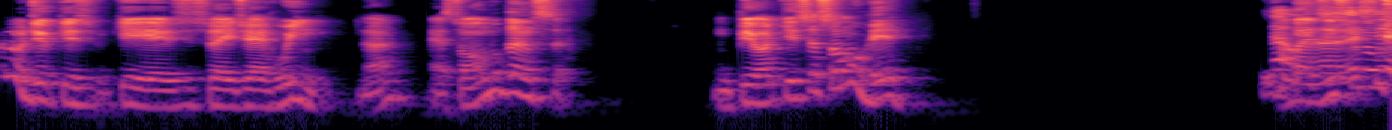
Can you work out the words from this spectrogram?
Eu não digo que isso, que isso aí já é ruim, né? É só uma mudança. E pior que isso é só morrer. Não, Mas isso não esse-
